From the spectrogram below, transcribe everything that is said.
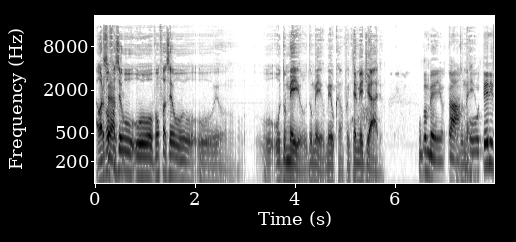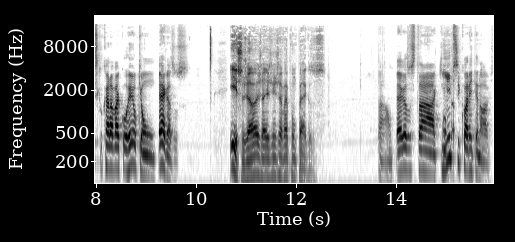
Agora vamos Certo. fazer o, o- vamos fazer o, o, o, o do meio, o do meio, meio campo, intermediário. O do meio, tá. O do meio. O tênis que o cara vai correr, o que? Um Pegasus? Isso, já, já a gente já vai para um Pegasus. Tá, um Pegasus tá 549.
